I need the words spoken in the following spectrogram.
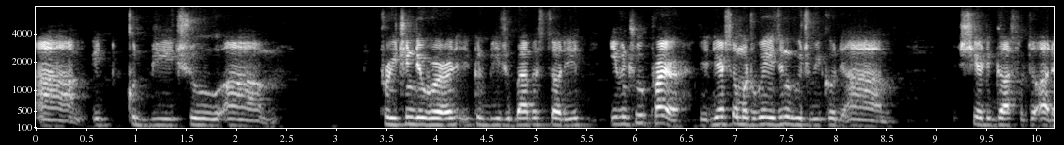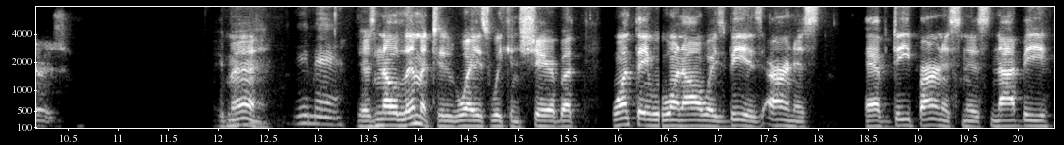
Um, it could be through um, preaching the word. It could be through bible study even through prayer. There's so much ways in which we could um, share the gospel to others amen Amen. There's no limit to the ways we can share, but one thing we want to always be is earnest have deep earnestness, not be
